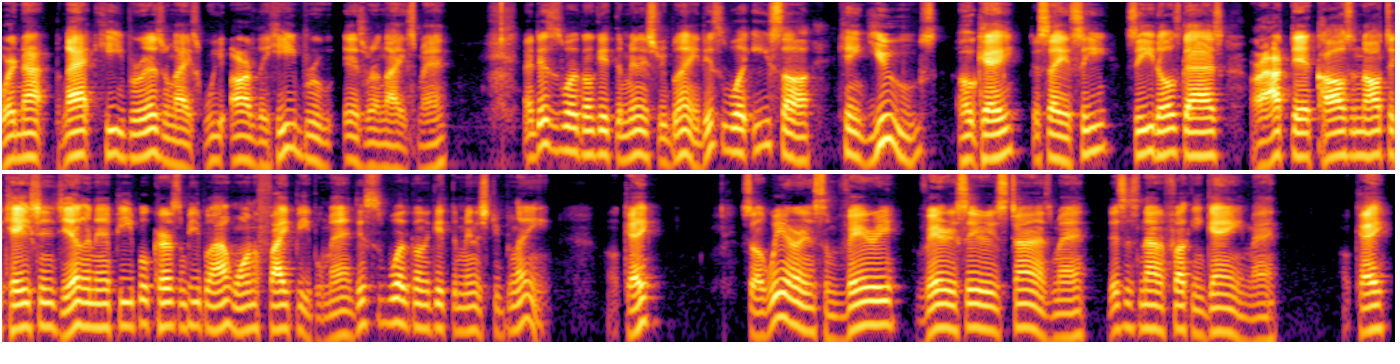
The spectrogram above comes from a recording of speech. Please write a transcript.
We're not black Hebrew Israelites. We are the Hebrew Israelites, man. And this is what's going to get the ministry blamed. This is what Esau can use, okay, to say, see, see, those guys are out there causing altercations, yelling at people, cursing people. I want to fight people, man. This is what's going to get the ministry blamed. Okay? So we are in some very, very serious times, man. This is not a fucking game, man. Okay?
